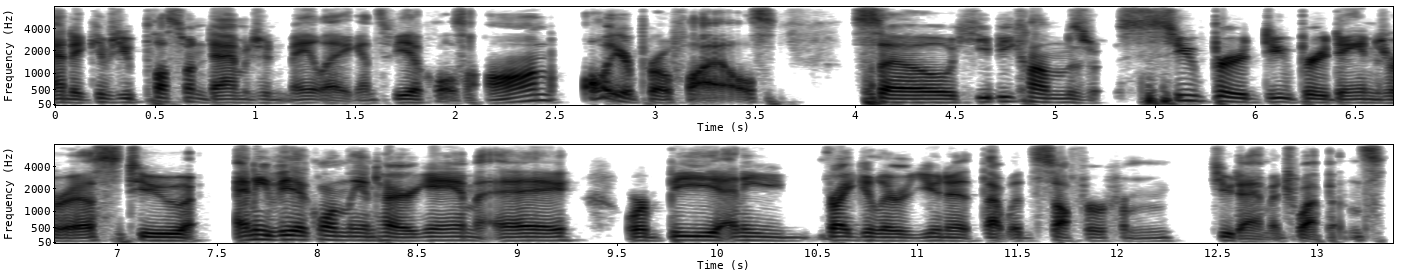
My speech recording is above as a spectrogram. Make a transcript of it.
and it gives you plus one damage in melee against vehicles on all your profiles. So he becomes super duper dangerous to any vehicle in the entire game, A, or B, any regular unit that would suffer from two damage weapons.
